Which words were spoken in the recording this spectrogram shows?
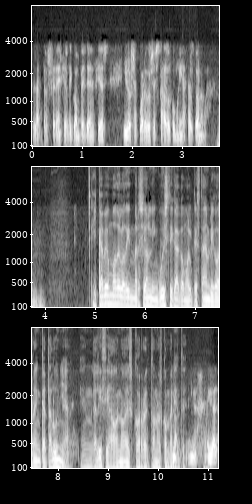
las transferencias de competencias y los acuerdos Estado-Comunidad Autónoma. ¿Y cabe un modelo de inmersión lingüística como el que está en vigor en Cataluña, en Galicia, o no es correcto, no es conveniente? en,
